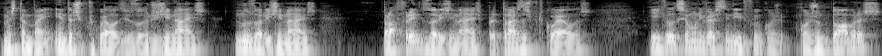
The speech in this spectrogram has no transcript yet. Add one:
mas também entre as prequelas e os originais, nos originais, para a frente dos originais, para trás das prequelas. E aquilo que se chama Universo Estendido foi um conjunto de obras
